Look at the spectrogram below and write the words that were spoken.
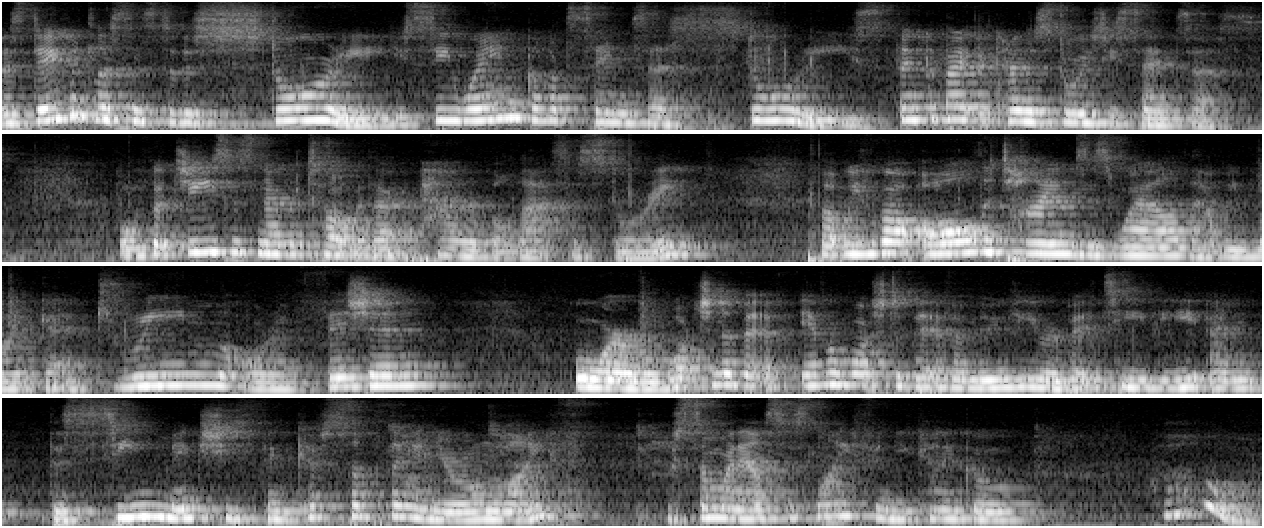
As David listens to the story, you see, when God sends us stories, think about the kind of stories he sends us. Well, we've got Jesus never taught without a parable, that's a story. But we've got all the times as well that we might get a dream or a vision, or we're watching a bit of, ever watched a bit of a movie or a bit of TV, and the scene makes you think of something in your own life or someone else's life, and you kind of go, oh.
